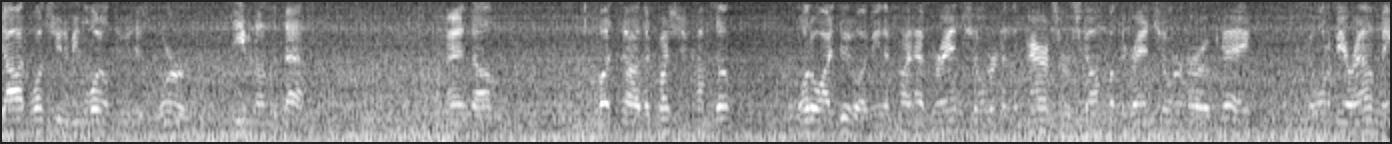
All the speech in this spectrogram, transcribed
God wants you to be loyal to His word, even unto death. And um, but uh, the question comes up what do I do? I mean, if I have grandchildren and the parents are scum, but the grandchildren are okay, they want to be around me,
